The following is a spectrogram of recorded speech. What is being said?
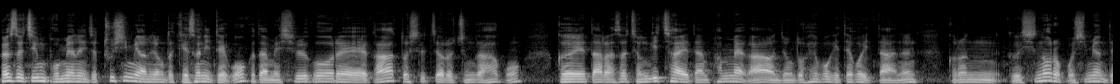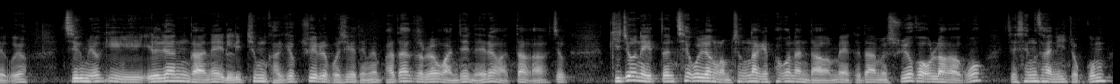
그래서 지금 보면은 이제 투심이 어느 정도 개선이 되고 그다음에 실거래가 또 실제로 증가하고 그에 따라서 전기차에 대한 판매가 어느 정도 회복이 되고 있다는 그런 그 신호로 보시면 되고요. 지금 여기 1년간의 리튬 가격 추이를 보시게 되면 바닥을 완전히 내려왔다가 즉 기존에 있던 채굴량을 엄청나게 파고 난 다음에 그 다음에 수요가 올라가고 이제 생산이 조금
